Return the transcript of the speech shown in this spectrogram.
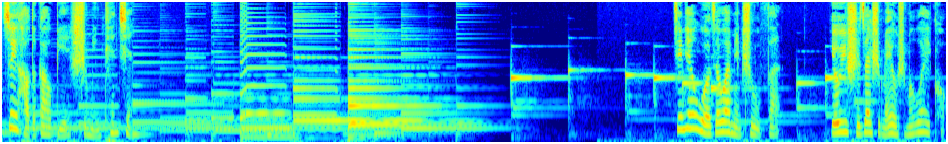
最好的告别是明天见。今天我在外面吃午饭，由于实在是没有什么胃口，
